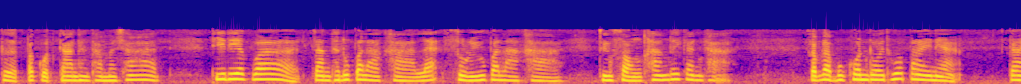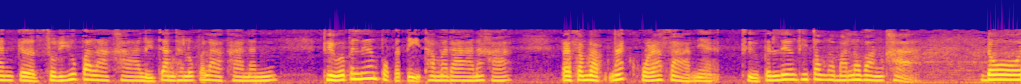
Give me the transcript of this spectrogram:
เกิดปรากฏการณ์ทางธรรมชาติ ที่เรียกว่าจันทรุปราคาและสุริยุปราคาถึงสองครั้งด้วยกันค่ะสำหรับบุคคลโดยทั่วไปเนี่ย การเกิดสุริยุปราคาหรือจันทรุปราคานั้น ถือว่าเป็นเรื่องปกติธรรมดานะคะ แต่สำหรับนักโหราศาสตร์เนี่ย ถือเป็นเรื่องที่ต้องระมัดระวังค่ะ โดย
